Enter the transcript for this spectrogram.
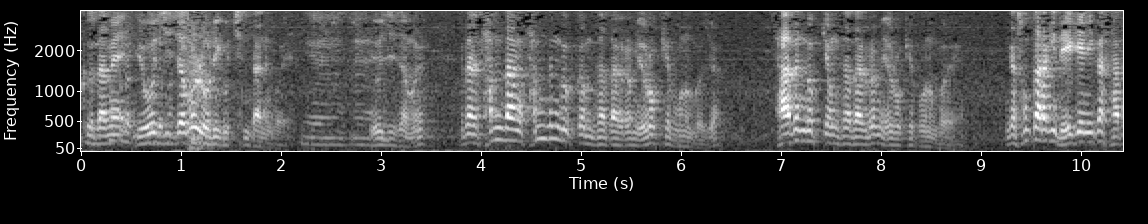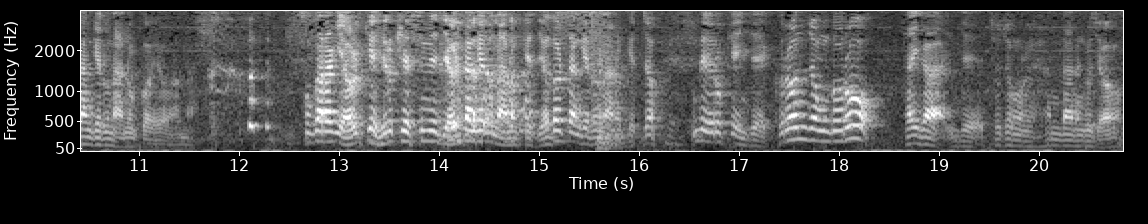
그 다음에 요 지점을 노리고 친다는 거예요. 예, 예. 요 지점을. 그 다음에 3당, 3등급 경사다 그러면 요렇게 보는 거죠. 4등급 경사다 그러면 요렇게 보는 거예요. 그러니까 손가락이 4개니까 4단계로 나눌 거예요, 아마. 손가락이 10개 이렇게 했으면 이제 10단계로 나눴겠죠. 8단계로 나눴겠죠. 근데 이렇게 이제 그런 정도로 자기가 이제 조정을 한다는 거죠.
